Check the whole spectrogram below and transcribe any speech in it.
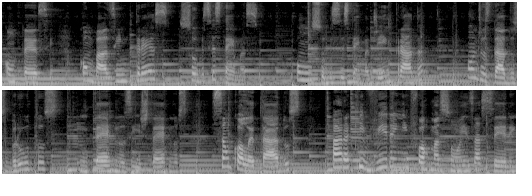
acontece com base em três subsistemas. Um subsistema de entrada, onde os dados brutos, internos e externos são coletados para que virem informações a serem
